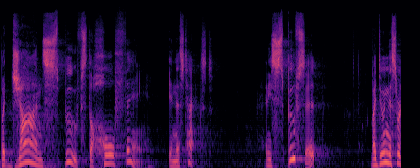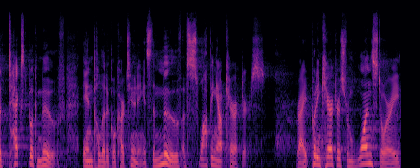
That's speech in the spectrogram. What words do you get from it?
But John spoofs the whole thing in this text. And he spoofs it by doing this sort of textbook move in political cartooning. It's the move of swapping out characters, right? Putting characters from one story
